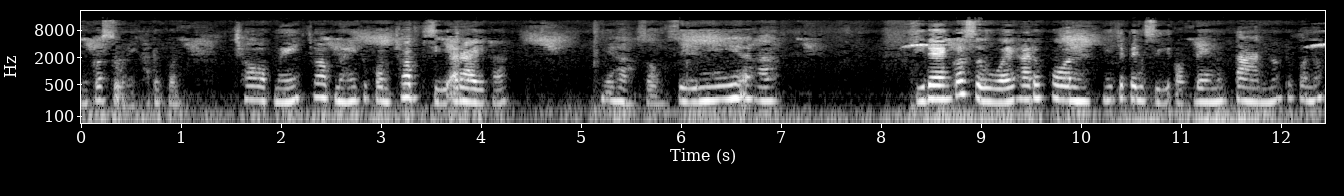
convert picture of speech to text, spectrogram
นี้ก็สวยค่ะทุกคนชอบไหมชอบไหมทุกคนชอบสีอะไรคะนี่ค่ะสองสีนี้นะคะ สีแดงก็สวยค่ะทุกคน นี่จะเป็นสีออกแดงน้ำตาลเนาะทุกคนเนาะ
